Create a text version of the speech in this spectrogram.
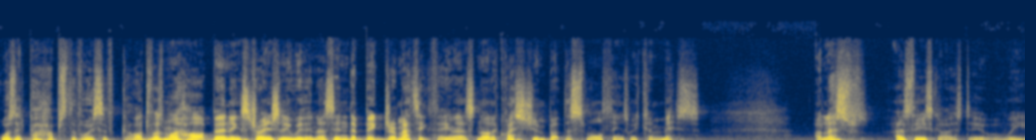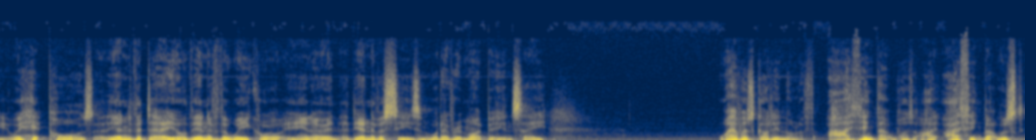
was it perhaps the voice of God? Was my heart burning strangely within us? In the big dramatic thing, that's not a question, but the small things we can miss. Unless as these guys do, we, we hit pause at the end of the day or the end of the week or, you know, in, at the end of a season, whatever it might be, and say, where was God in all of that? I think that was, I, I think that was,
